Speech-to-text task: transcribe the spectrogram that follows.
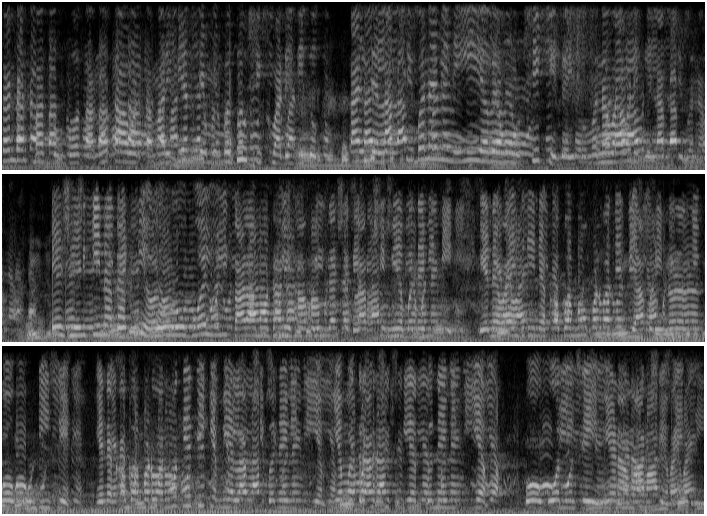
સંડાસ બાથરૂમ ધોતા નહોતા આવડતા મારી બેનને મેં બધું શીખવાડી હા, દીધું રમજાન બાપુ આ બોલાવતા લાપસી હતા બનાવીને ઈ હવે હું શીખી ગઈ છું મને હવે આવડે છે લાપસી એ ઝીણકીના પેટની હળવું બોલ ઓલી કાળા મોઢાની કાકડી દશક લાપસી મેં બનાવી હતી એને વાંદરીને ખબર ન પડવા દેતી. આપણી નણંદની બહુ ઊંડી છે. એને ખબર પડવા ન દેતી કે મેં લાપસી બનાવી હતી એમ એમ જ રાખીશ કે બનાવી હતી એમ. બહુ બોલી છે મેણા મારશે વાંદરી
